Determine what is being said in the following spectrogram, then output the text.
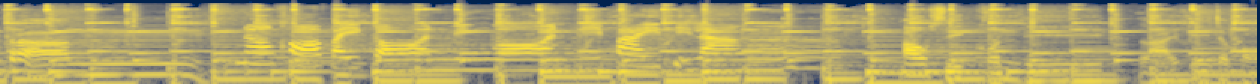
องตรัง น้องขอไปก่อนวิงวอนพี่ไปทีหลัง เอาสิคนดี หลายปีจะขอ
